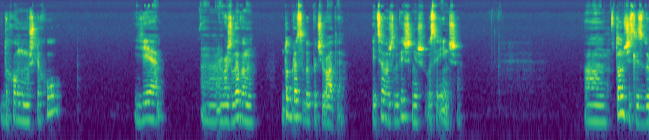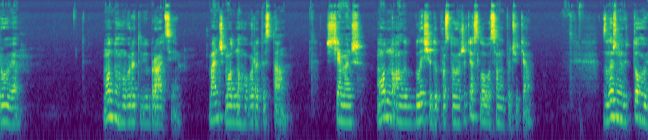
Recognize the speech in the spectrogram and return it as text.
духовному шляху є важливим добре себе почувати. І це важливіше, ніж усе інше. В тому числі здоров'я. Модно говорити вібрації, менш модно говорити стан. Ще менш модно, але ближче до простого життя слово самопочуття. Залежно від того,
